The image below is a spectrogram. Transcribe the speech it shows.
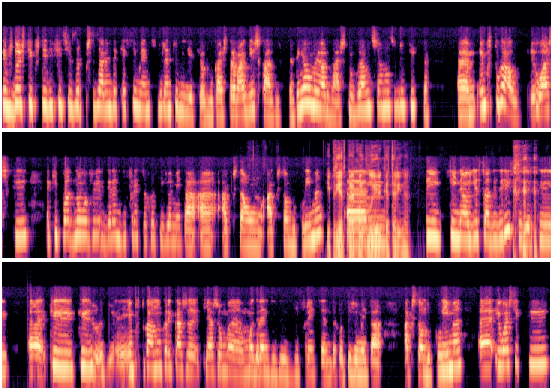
temos dois tipos de edifícios a precisarem de aquecimento durante o dia, que é os locais de trabalho e as casas. Portanto, aí há um maior gasto. No verão isso já não se verifica. Um, em Portugal, eu acho que aqui pode não haver grande diferença relativamente à, à, à questão, à questão do clima. E pedia-te para um, concluir, Catarina. Sim, sim, não, ia só dizer isso, quer dizer que, uh, que, que, em Portugal não creio que haja, que haja uma, uma grande diferença relativamente à, à questão do clima. Uh, eu acho que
